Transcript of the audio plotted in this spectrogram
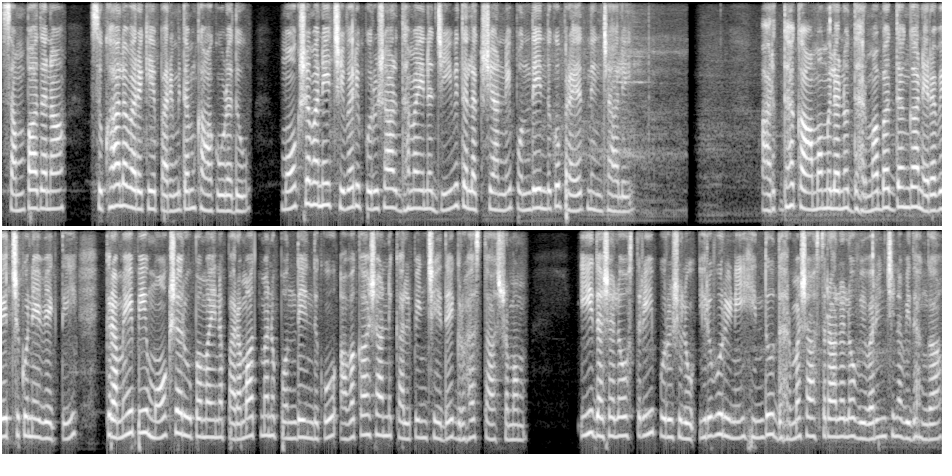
సంపాదన సుఖాల వరకే పరిమితం కాకూడదు. మోక్షమనే చివరి పురుషార్థమైన జీవిత లక్ష్యాన్ని పొందేందుకు ప్రయత్నించాలి. అర్ధకామములను ధర్మబద్ధంగా నెరవేర్చుకునే వ్యక్తి క్రమేపీ మోక్ష రూపమైన పరమాత్మను పొందేందుకు అవకాశాన్ని కల్పించేదే గృహస్థాశ్రమం. ఈ దశలో స్త్రీ పురుషులు ఇరువురిని హిందూ ధర్మశాస్త్రాలలో వివరించిన విధంగా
